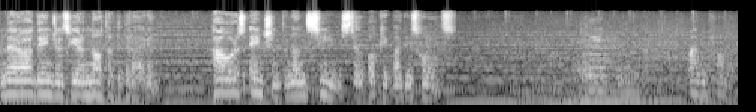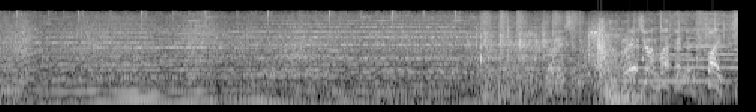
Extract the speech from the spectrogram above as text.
There are dangers here not of the dragon. Powers ancient and unseen still occupy these halls. I will follow. Fight!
